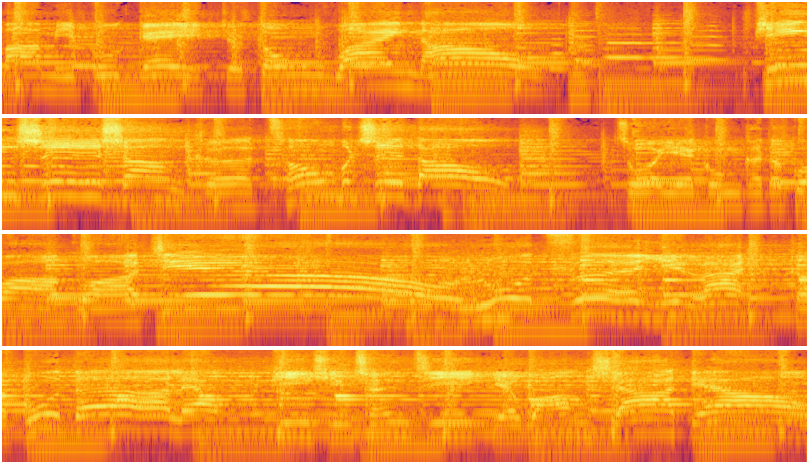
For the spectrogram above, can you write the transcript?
妈咪不给就东歪脑。平时上课从不迟到，作业功课都呱呱叫。如此一来可不得了，平行成绩也往下掉。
